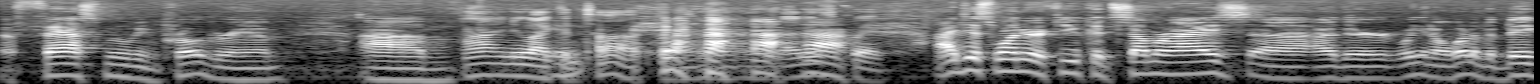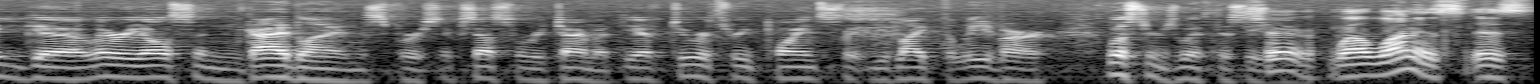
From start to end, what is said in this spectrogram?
a fast-moving program. Um, well, I knew I could talk. but, that is quick. I just wonder if you could summarize, uh, are there, well, you know, what are the big uh, Larry Olson guidelines for successful retirement? Do you have two or three points that you'd like to leave our listeners with this evening? Sure. Well, one is, is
